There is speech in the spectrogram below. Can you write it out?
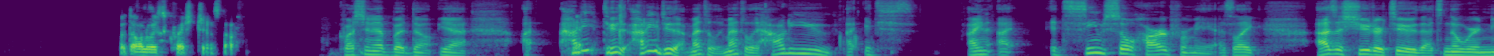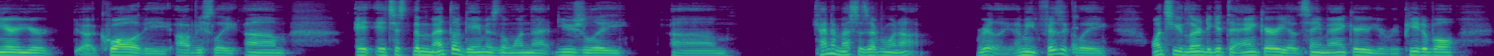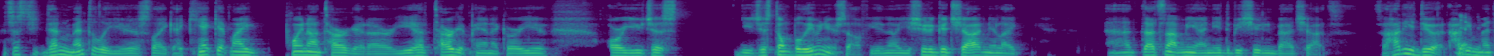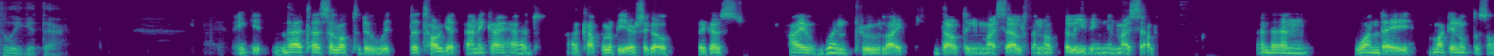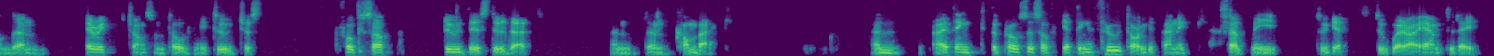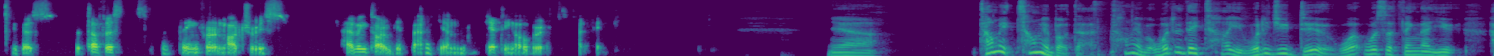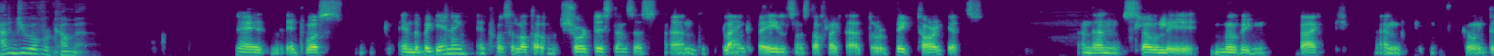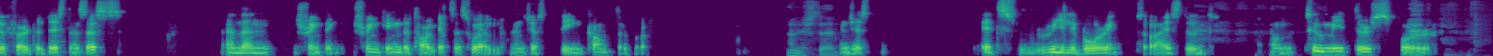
But always question stuff. Question it, but don't. Yeah. How do you do that? How do you do that mentally? Mentally, how do you? It's I I. It seems so hard for me as like as a shooter too. That's nowhere near your uh, quality, obviously. Um, it, it's just the mental game is the one that usually um, kind of messes everyone up. Really, I mean, physically, once you learn to get to anchor, you have the same anchor, you're repeatable. It's just then mentally, you're just like, I can't get my point on target, or you have target panic, or you, or you just you just don't believe in yourself. You know, you shoot a good shot, and you're like, ah, that's not me. I need to be shooting bad shots. So how do you do it? How yeah. do you mentally get there? I think it, that has a lot to do with the target panic I had a couple of years ago because I went through like doubting myself and not believing in myself. And then one day, Martin Ottosson, then Erik Jonsson told me to just focus up, do this, do that, and then come back. And I think the process of getting through target panic has helped me to get to where I am today because the toughest thing for an archer is having target panic and getting over it, I think. Yeah. Tell me tell me about that. Tell me about what did they tell you? What did you do? What was the thing that you how did you overcome it? It, it was in the beginning it was a lot of short distances and blank bales and stuff like that or big targets and then slowly moving back and going to further distances and then shrinking shrinking the targets as well and just being comfortable. Understood. And just it's really boring. So i stood on two meters for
